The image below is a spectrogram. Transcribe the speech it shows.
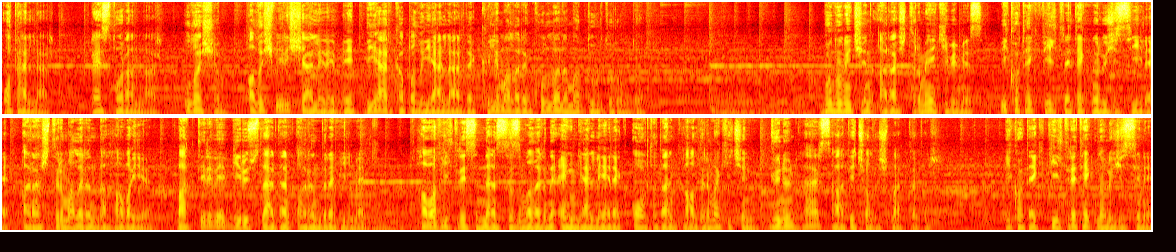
oteller, restoranlar, ulaşım, alışveriş yerleri ve diğer kapalı yerlerde klimaların kullanımı durduruldu. Bunun için araştırma ekibimiz Bikotek filtre teknolojisiyle araştırmalarında havayı bakteri ve virüslerden arındırabilmek, hava filtresinden sızmalarını engelleyerek ortadan kaldırmak için günün her saati çalışmaktadır. Bikotek filtre teknolojisini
